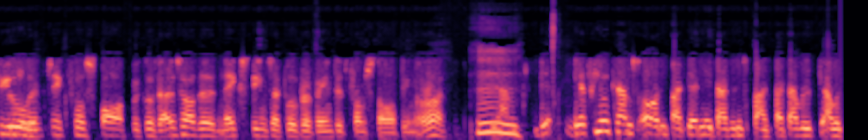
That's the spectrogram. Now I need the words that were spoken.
fuel Yes. and check for spark because those are the next things that will prevent it from starting. All right. Mm. Yeah. The, the fuel comes on, but then it doesn't spark. But I will I will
